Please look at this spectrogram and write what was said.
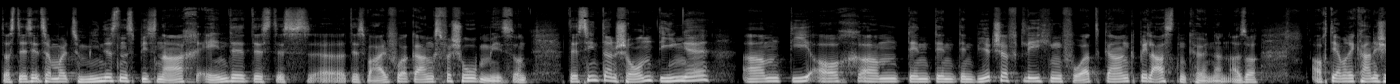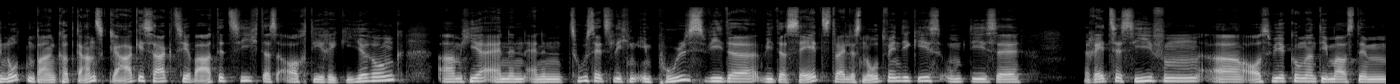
dass das jetzt einmal zumindestens bis nach Ende des, des, äh, des Wahlvorgangs verschoben ist. Und das sind dann schon Dinge, ähm, die auch ähm, den, den, den wirtschaftlichen Fortgang belasten können. Also auch die amerikanische Notenbank hat ganz klar gesagt, sie erwartet sich, dass auch die Regierung ähm, hier einen, einen zusätzlichen Impuls wieder, wieder setzt, weil es notwendig ist, um diese rezessiven äh, Auswirkungen, die wir aus dem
